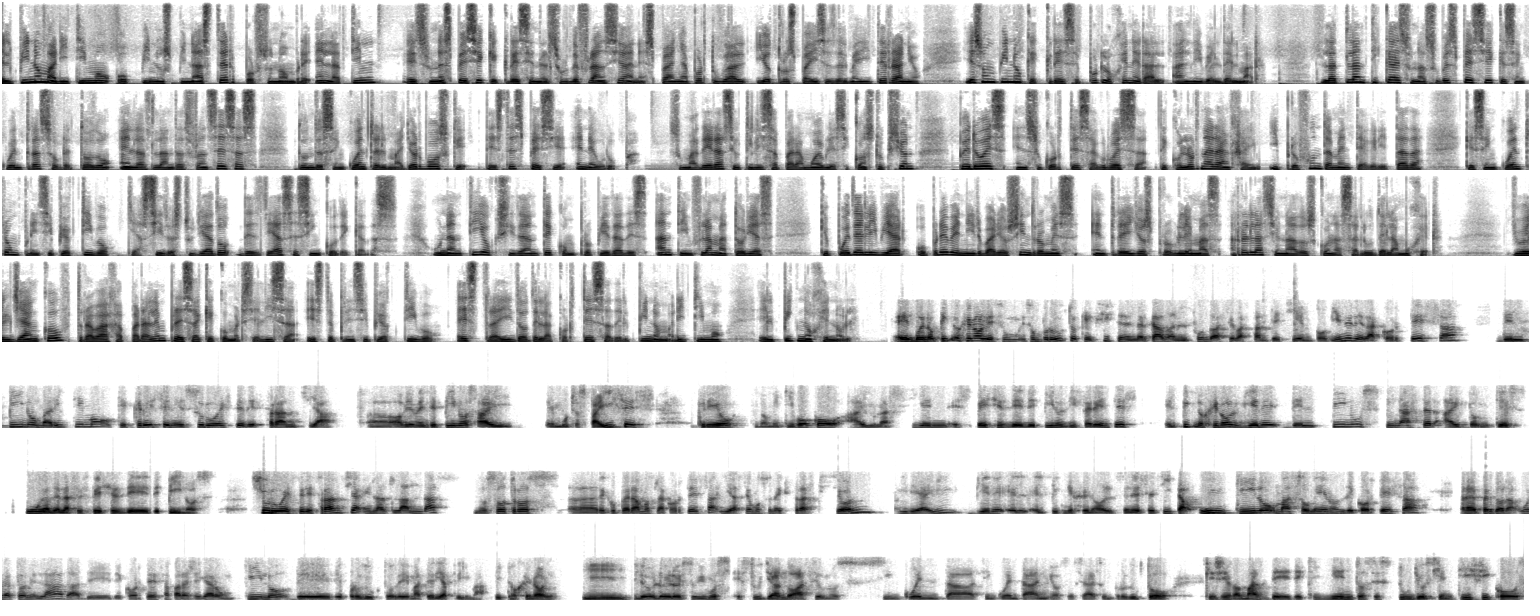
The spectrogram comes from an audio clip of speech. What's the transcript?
El pino marítimo o Pinus pinaster, por su nombre en latín, es una especie que crece en el sur de Francia, en España, Portugal y otros países del Mediterráneo, y es un pino que crece por lo general al nivel del mar. La atlántica es una subespecie que se encuentra sobre todo en las landas francesas, donde se encuentra el mayor bosque de esta especie en Europa. Su madera se utiliza para muebles y construcción, pero es en su corteza gruesa, de color naranja y profundamente agrietada, que se encuentra un principio activo que ha sido estudiado desde hace cinco décadas. Un antioxidante con propiedades antiinflamatorias que puede aliviar o prevenir varios síndromes, entre ellos problemas relacionados con la salud de la mujer. Joel Yankov trabaja para la empresa que comercializa este principio activo extraído de la corteza del pino marítimo, el pignogenol. Eh, bueno, pignogenol es un, es un producto que existe en el mercado en el fondo hace bastante tiempo. Viene de la corteza del pino marítimo que crece en el suroeste de Francia. Ah, obviamente pinos hay en muchos países. Creo, no me equivoco, hay unas 100 especies de pinos diferentes el pignogenol viene del Pinus pinaster aiton, que es una de las especies de, pinos. Suroeste de Francia, en las landas, nosotros eh, recuperamos la corteza y hacemos una extracción y de ahí viene el, el pignogenol. Se necesita un kilo más o menos de corteza, eh, perdona, una tonelada de, corteza para llegar a un kilo de, producto, de materia prima, pignogenol. Y lo, lo estuvimos estudiando hace unos 50, 50 años, o sea, es un producto que lleva más de, de 500 estudios científicos,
